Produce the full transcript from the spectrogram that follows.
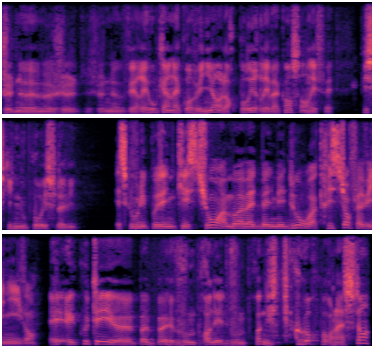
je, ne, je ne verrai aucun inconvénient à leur pourrir les vacances, en effet, puisqu'ils nous pourrissent la vie. Est-ce que vous voulez poser une question à Mohamed Ben Medour ou à Christian Flavini, Yvan? Eh, Écoutez, euh, vous me prenez, vous me prenez de court pour l'instant.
